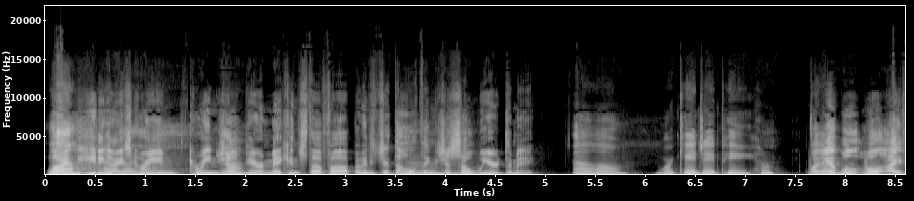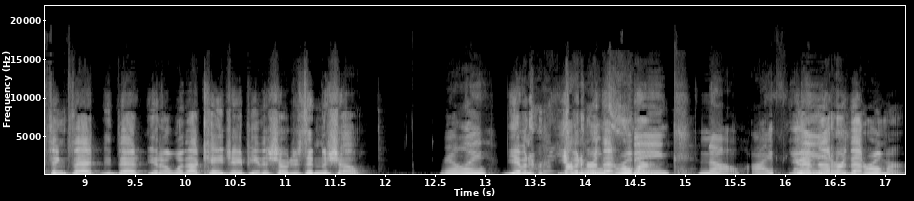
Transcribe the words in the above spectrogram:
Yeah, Biden eating ice cream, Karine. Jean Pierre making stuff up. I mean, it's just, the whole thing's just so weird to me. Oh, more KJP, huh? Well, well, well, I think that that you know, without KJP, the show just didn't the show. Really? You haven't heard, you haven't I heard that rumor. Think, no, I think You have not heard that rumor.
